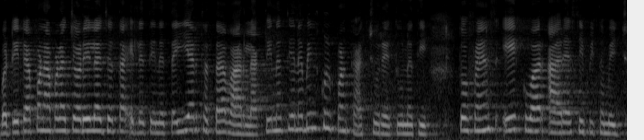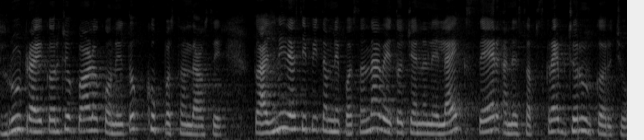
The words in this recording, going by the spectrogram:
બટેટા પણ આપણા ચડેલા જ હતા, એટલે તેને તૈયાર થતાં વાર લાગતી નથી અને બિલકુલ પણ કાચું રહેતું નથી. તો ફ્રેન્ડ્સ એકવાર આ રેસીપી તમે જરૂર ટ્રાય કરજો, બાળકોને તો ખૂબ પસંદ આવશે. તો આજની રેસીપી તમને પસંદ આવે તો ચેનલને લાઇક શેર અને સબસ્ક્રાઈબ જરૂર કરજો.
